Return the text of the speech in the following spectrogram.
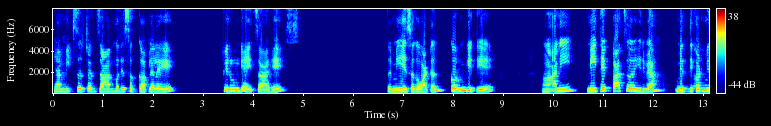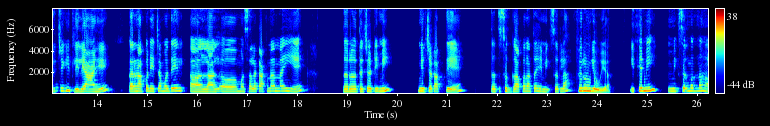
ह्या मिक्सरच्या जारमध्ये सगळं आपल्याला हे फिरून घ्यायचं आहे. तर मी हे सगळं वाटण करून घेते आणि मी इथे पाच हिरव्या मिर तिखट मिरची घेतलेली आहे. कारण आपण याच्यामध्ये लाल मसाला टाकणार नाही आहे तर त्याच्यासाठी मी मिरच्या टाकते तर सगळं आपण आता हे मिक्सरला फिरून घेऊया. इथे मी मिक्सरमधनं हा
